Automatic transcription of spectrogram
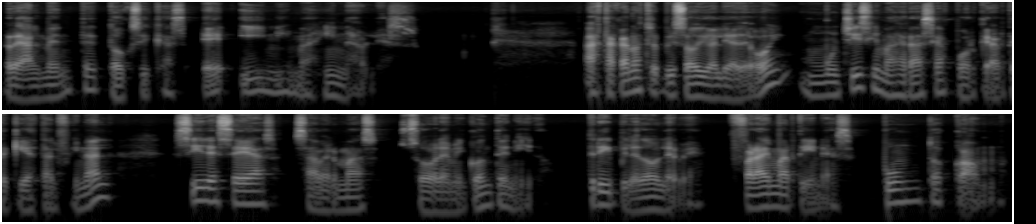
realmente tóxicas e inimaginables. Hasta acá nuestro episodio del día de hoy. Muchísimas gracias por quedarte aquí hasta el final. Si deseas saber más sobre mi contenido, www.fraymartinez.com.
